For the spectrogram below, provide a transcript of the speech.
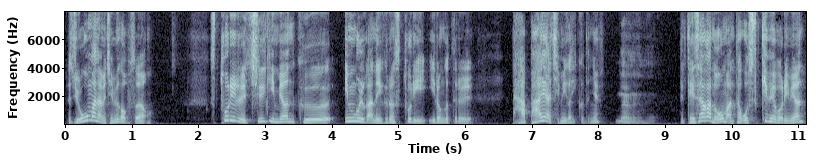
그래서 요것만 하면 재미가 없어요. 스토리를 즐기면 그 인물 간의 그런 스토리 이런 것들을 다 봐야 재미가 있거든요. 네네네. 근데 대사가 너무 많다고 스킵해버리면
